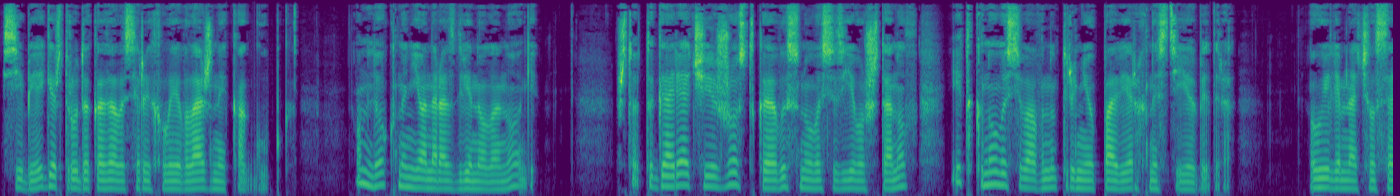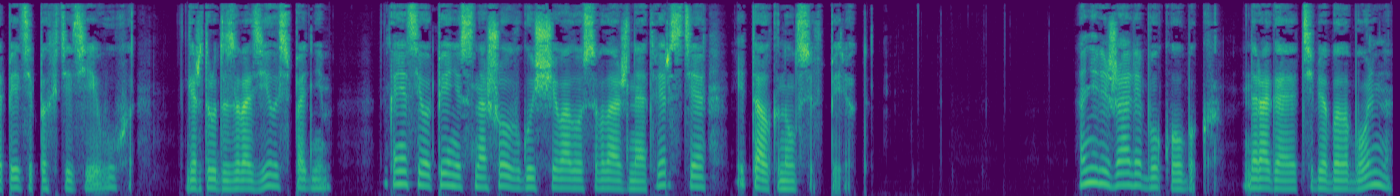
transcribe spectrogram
Себе Гертруда казалась рыхлой и влажной, как губка. Он лег на нее, она раздвинула ноги. Что-то горячее и жесткое высунулось из его штанов и ткнулось во внутреннюю поверхность ее бедра. Уильям начал сопеть и пыхтеть ей в ухо. Гертруда завозилась под ним. Наконец его пенис нашел в гуще волос влажное отверстие и толкнулся вперед. Они лежали бок о бок. «Дорогая, тебе было больно?»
